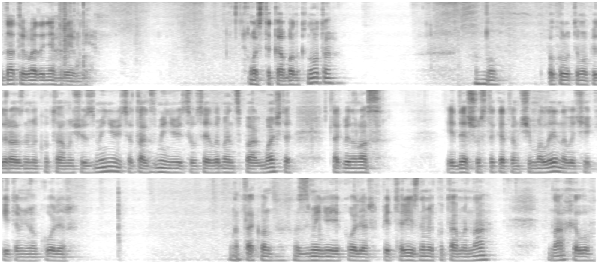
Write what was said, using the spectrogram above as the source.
дати введення гривні. Ось така банкнота. Ну, Покрутимо під різними кутами, щось змінюється. Так, змінюється цей елемент Spark. Бачите? Так він у нас іде щось таке там чи малинове, чи який там в нього колір. А так він змінює колір під різними кутами на нахилу.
